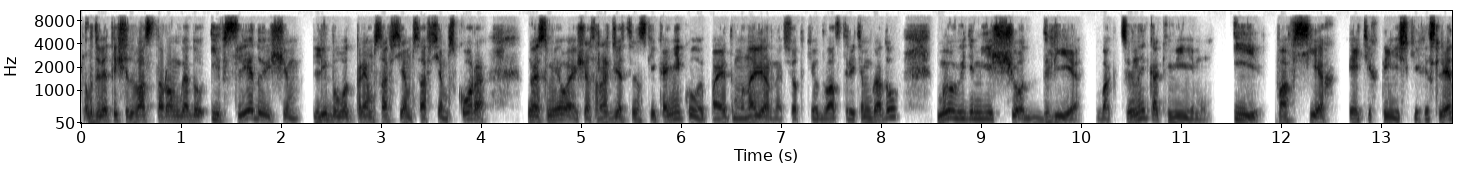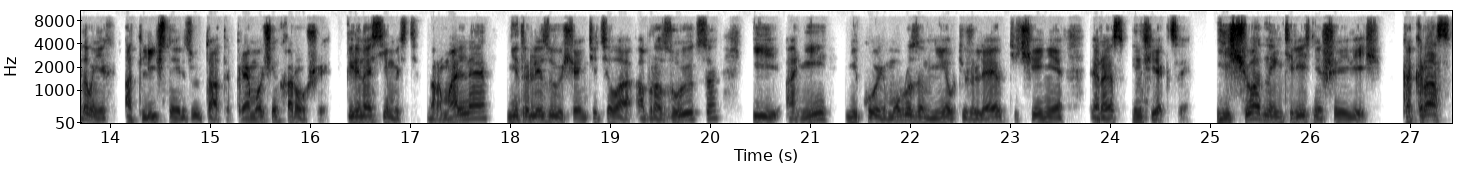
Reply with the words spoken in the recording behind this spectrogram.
в 2022 году и в следующем, либо вот прям совсем-совсем скоро, но я сомневаюсь, сейчас рождественские каникулы, поэтому, наверное, все-таки в 2023 году мы увидим еще две вакцины как минимум. И во всех этих клинических исследованиях отличные результаты, прям очень хорошие. Переносимость нормальная, нейтрализующие антитела образуются, и они никоим образом не утяжеляют течение РС-инфекции. Еще одна интереснейшая вещь. Как раз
